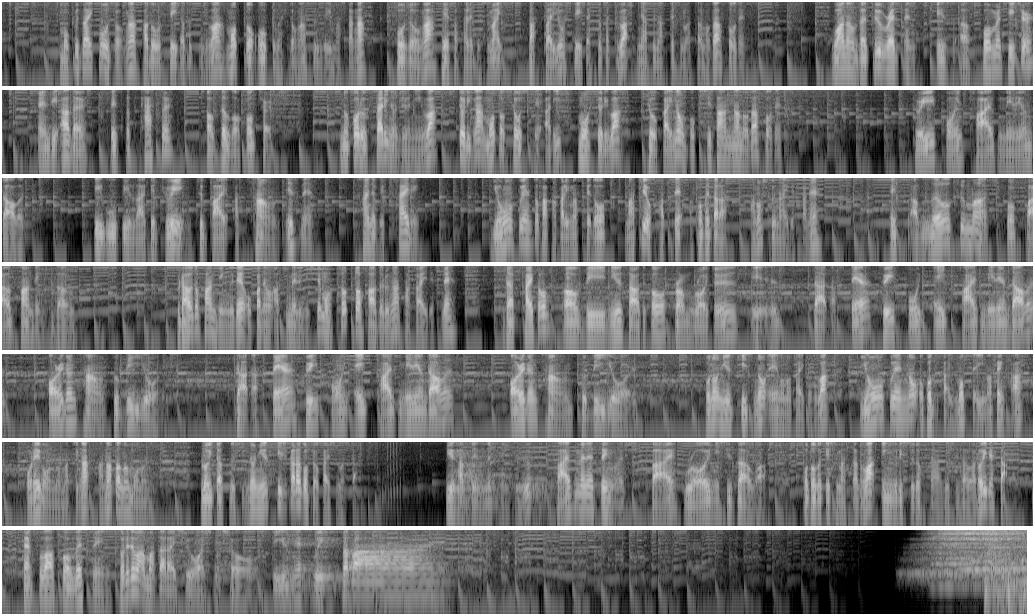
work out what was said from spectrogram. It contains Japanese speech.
木材工場が稼働していた時にはもっと多くの人が住んでいましたが、工場が閉鎖されてしまい、伐採をしていた人たちはいなくなってしまったのだそうです。One of the two residents is a former teacher and the other is the pastor of the local church. 残る二人の住人は、一人が元教師であり、もう一人は教会の牧師さんなのだそうです。3.5 million. dollars. It would be like a dream to buy a town, isn't it? Kind of exciting. 4億円とかかかりますけど、街を買って遊べたら楽しくないですかね。It's a little too much for crowdfunding though. クラウドファンディングでお金を集めるにしてもちょっとハードルが高いですね。The title of the news article from Reuters is that a spare $3.85 million Oregon town could be yours. Got a spare $3.85 million Oregon town could be yours. このニュース記事の英語のタイトルは4億円のお小遣い持っていませんかオレゴンの街があなたのものに。ロイター通信のニュース記事からご紹介しました。You have been listening to 5 Minutes English by Roy Nishizawa お届けしましたのは、イングリッシュドクター西澤ロイでした。Thanks a lot for listening. それではまた来週お会いしましょう。See you next week. Bye bye!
